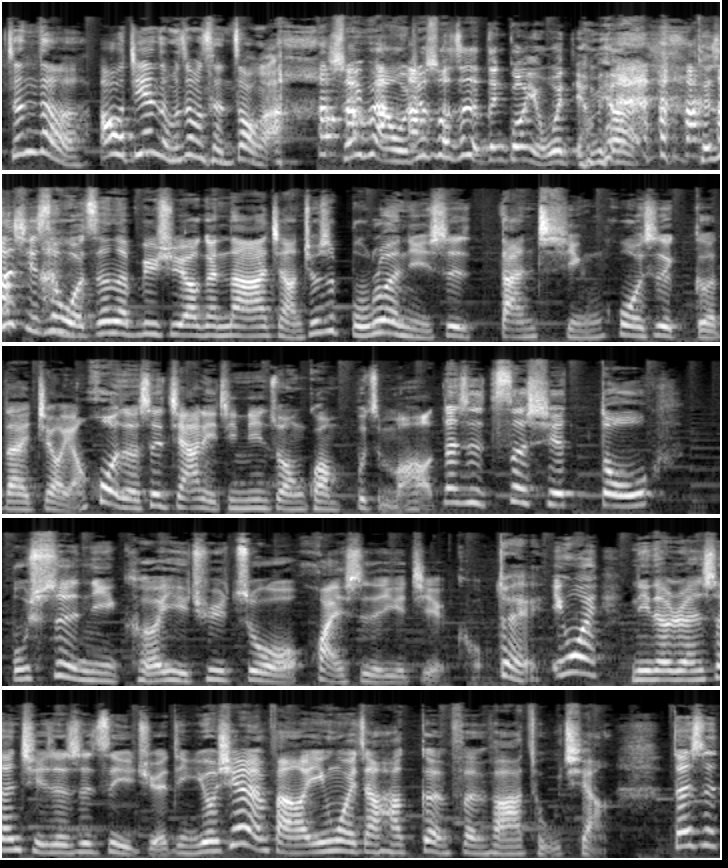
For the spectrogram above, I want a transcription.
真的哦，今天怎么这么沉重啊？所以不然我就说这个灯光有问题，有没有？可是其实我真的必须要跟大家讲，就是不论你是单亲，或是隔代教养，或者是家里经济状况不怎么好，但是这些都不是你可以去做坏事的一个借口。对，因为你的人生其实是自己决定，有些人反而因为这样他更奋发图强。但是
